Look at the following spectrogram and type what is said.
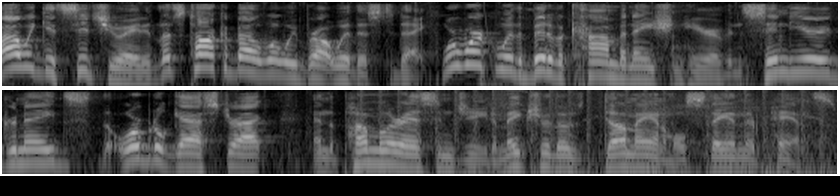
While we get situated, let's talk about what we brought with us today. We're working with a bit of a combination here of incendiary grenades, the orbital gas strike, and the Pummeler SMG to make sure those dumb animals stay in their pens.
